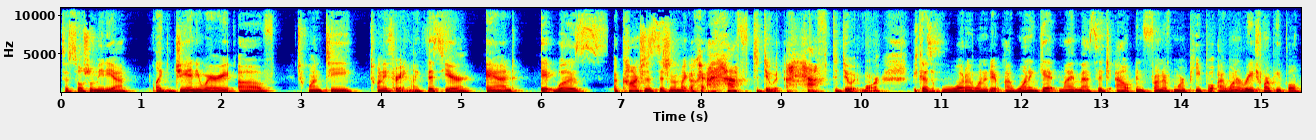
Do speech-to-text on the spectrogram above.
to social media like January of 2023, like this year. And it was a conscious decision. I'm like, okay, I have to do it. I have to do it more because what I want to do, I want to get my message out in front of more people. I want to reach more people.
